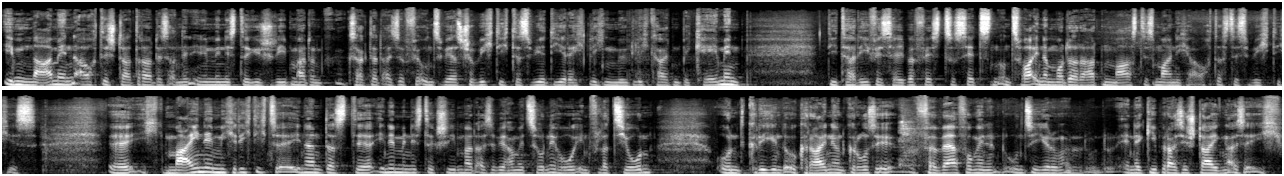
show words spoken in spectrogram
im Namen auch des Stadtrates an den Innenminister geschrieben hat und gesagt hat, also für uns wäre es schon wichtig, dass wir die rechtlichen Möglichkeiten bekämen, die Tarife selber festzusetzen und zwar in einem moderaten Maß. Das meine ich auch, dass das wichtig ist. Äh, ich meine, mich richtig zu erinnern, dass der Innenminister geschrieben hat, also wir haben jetzt so eine hohe Inflation und Krieg in der Ukraine und große Verwerfungen und Unsicherungen und Energiepreise steigen. Also ich,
